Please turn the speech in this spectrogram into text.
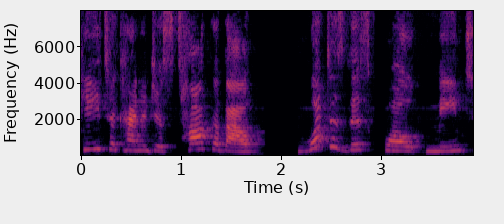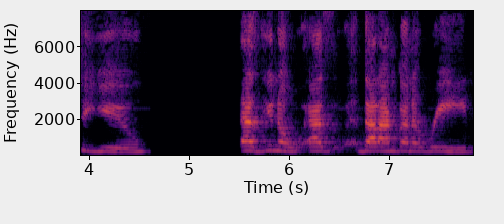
p to kind of just talk about what does this quote mean to you as you know as that i'm going to read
